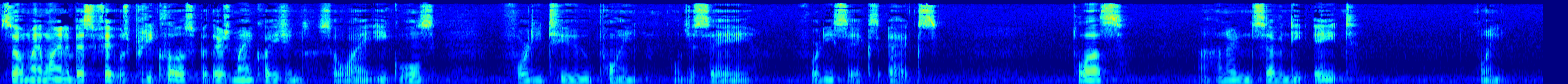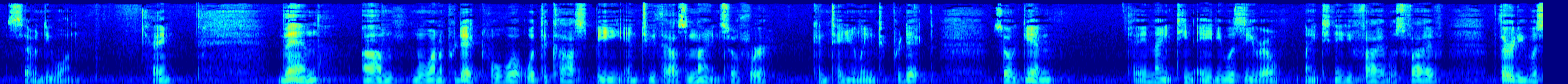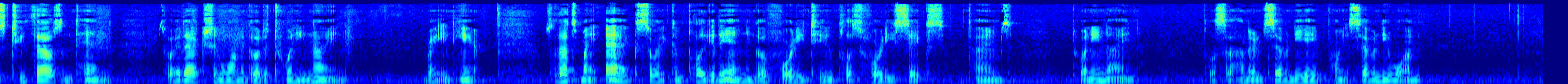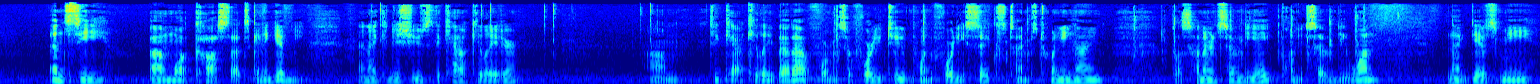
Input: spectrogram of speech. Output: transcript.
so my line of best fit was pretty close, but there's my equation. So y equals 42 point, we'll just say 46x plus 178.71. Okay, then um, we want to predict, well, what would the cost be in 2009? So if we're continuing to predict. So again, okay, 1980 was 0, 1985 was 5, 30 was 2010. So I'd actually want to go to 29 right in here. So that's my x, so I can plug it in and go 42 plus 46 times 29 plus 178.71 and see um, what cost that's going to give me. And I can just use the calculator um, to calculate that out for me. So 42.46 times 29 plus 178.71, and that gives me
